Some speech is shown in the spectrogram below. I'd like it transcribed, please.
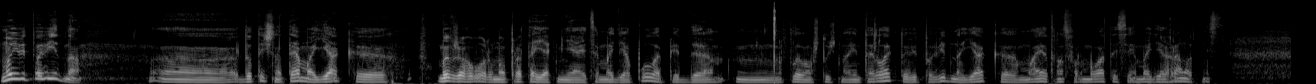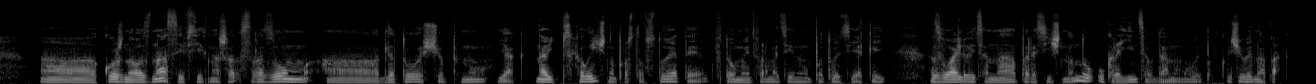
ну і відповідно, е, дотична тема, як е, ми вже говоримо про те, як міняється медіапола під е, впливом штучного інтелекту, відповідно, як е, має трансформуватися і медіаграмотність а, кожного з нас і всіх нас разом для того, щоб ну як навіть психологічно просто встояти в тому інформаційному потоці, який звалюється на пересічного ну, українця в даному випадку. Очевидно, так.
